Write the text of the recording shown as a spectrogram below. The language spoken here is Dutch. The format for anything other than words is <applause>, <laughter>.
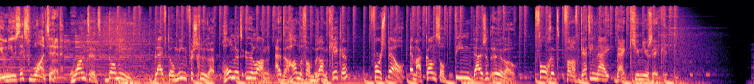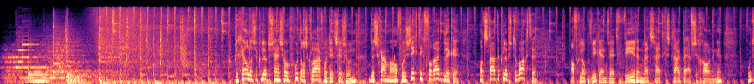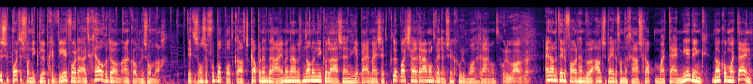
Q-Music's Wanted. Wanted, Domine. Blijf Domine verschuren 100 uur lang uit de handen van Bram Krikken? Voorspel en maak kans op 10.000 euro. Volg het vanaf 13 mei bij Q-Music. De Gelderse clubs zijn zo goed als klaar voor dit seizoen. Dus gaan we al voorzichtig vooruitblikken. Wat staat de clubs te wachten? Afgelopen weekend werd weer een wedstrijd gestaakt bij FC Groningen. Moeten supporters van die club geweerd worden uit Gelredoom aankomende zondag? Dit is onze voetbalpodcast Kappen en Draaien. Mijn naam is Nanne Nicolaas en hier bij mij zit clubwatcher Raymond Willemsen. Goedemorgen Raymond. Goedemorgen. En aan de telefoon hebben we oudspeler van de Graafschap Martijn Meerdink. Welkom Martijn.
